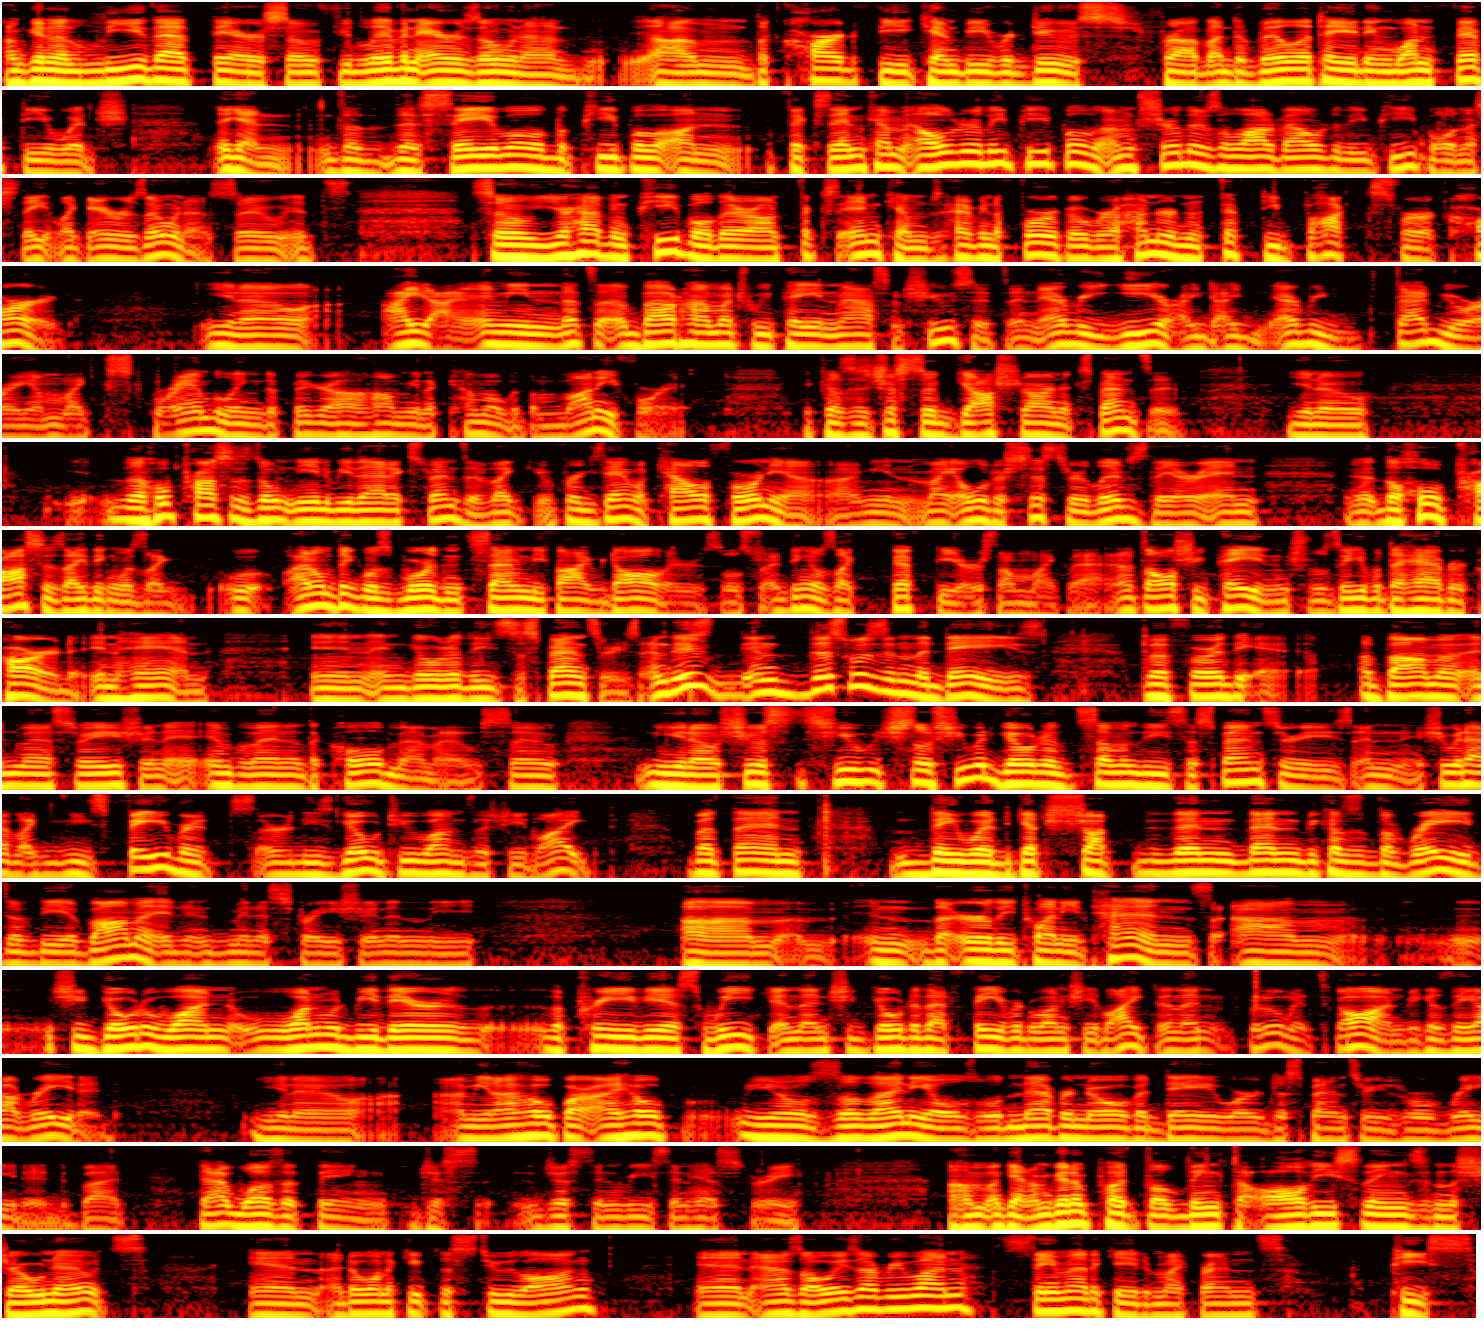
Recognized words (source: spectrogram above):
I'm gonna leave that there. So if you live in Arizona, um, the card fee can be reduced from a debilitating 150, which again the, the disabled, the people on fixed income, elderly people. I'm sure there's a lot of elderly people in a state like Arizona. So it's so you're having people there on fixed incomes having to fork over 150 bucks for a card you know I, I mean that's about how much we pay in Massachusetts, and every year, I, I every February, I'm like scrambling to figure out how I'm gonna come up with the money for it, because it's just so gosh darn expensive, you know. The whole process don't need to be that expensive. Like for example, California. I mean, my older sister lives there, and uh, the whole process I think was like I don't think it was more than seventy five dollars. I think it was like fifty or something like that. And that's all she paid, and she was able to have her card in hand and and go to these dispensaries. And this and this was in the days before the Obama administration implemented the Cole memo. So you know she was she so she would go to some of these dispensaries and she would have like these favorites or these go-to ones that she liked but then they would get shut then then because of the raids of the obama administration in the um in the early 2010s um she'd go to one one would be there the previous week and then she'd go to that favorite one she liked and then boom it's gone because they got raided. You know i mean i hope our i hope you know zillennials will never know of a day where dispensaries were raided but that was a thing just just in recent history. Um again i'm gonna put the link to all these things in the show notes and i don't want to keep this too long. And as always everyone stay medicated my friends. Peace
